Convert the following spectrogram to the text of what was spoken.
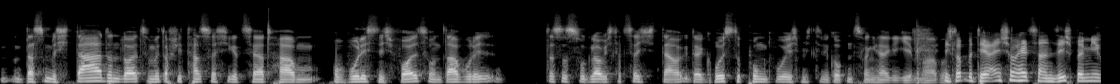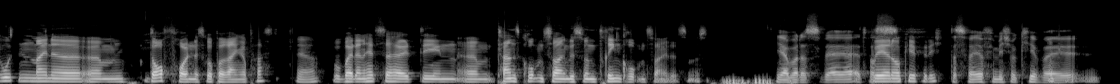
Und dass mich da dann Leute mit auf die Tanzfläche gezerrt haben, obwohl ich es nicht wollte. Und da wurde, das ist so, glaube ich, tatsächlich der, der größte Punkt, wo ich mich dem Gruppenzwang hergegeben habe. Ich glaube, mit der Einstellung hättest du an sich bei mir gut in meine ähm, Dorffreundesgruppe reingepasst. ja. Wobei dann hättest du halt den ähm, Tanzgruppenzwang bis so einen Trinkgruppenzwang setzen müssen. Ja, aber das wäre ja etwas. Wäre ja okay für dich. Das wäre ja für mich okay, weil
